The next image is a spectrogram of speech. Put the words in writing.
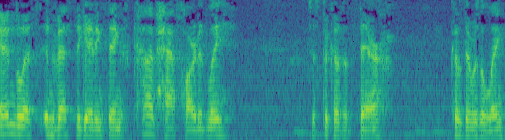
endless investigating things kind of half-heartedly, just because it's there, because there was a link.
